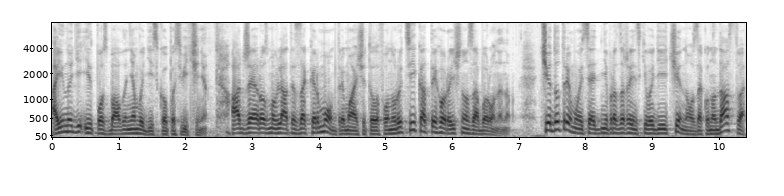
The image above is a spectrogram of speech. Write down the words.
а іноді і позбавленням водійського посвідчення. Адже розмовляти за кермом, тримаючи телефон у руці, категорично заборонено. Чи дотримуються дніпродзержинські водії чинного законодавства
